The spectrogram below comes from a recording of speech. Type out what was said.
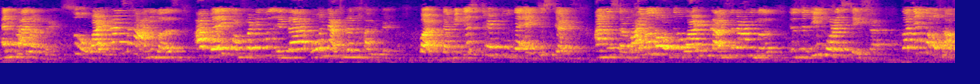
environment. So, wild plants and animals are very comfortable in their own natural habitat. But the biggest threat to the existence and the survival of the wild plants and animals is the deforestation. Cutting down of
